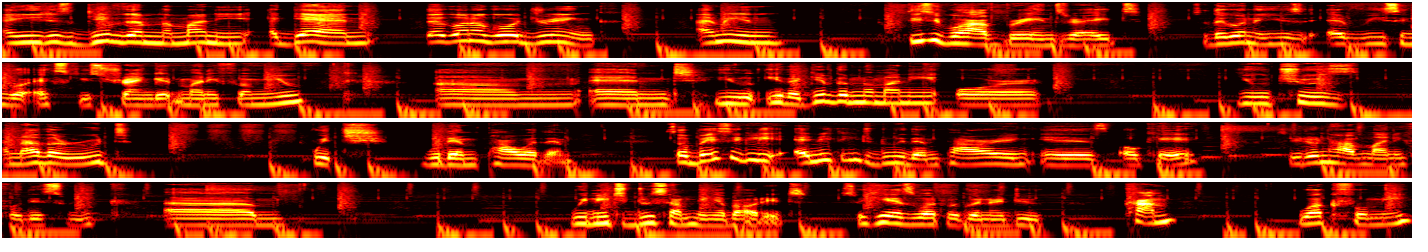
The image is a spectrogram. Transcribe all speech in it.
and you just give them the money again, they're gonna go drink. I mean, these people have brains, right? So they're gonna use every single excuse to try and get money from you. Um, and you'll either give them the money or you'll choose another route which would empower them. So basically, anything to do with empowering is okay. So you don't have money for this week. Um, we need to do something about it. So here's what we're gonna do: come, work for me,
